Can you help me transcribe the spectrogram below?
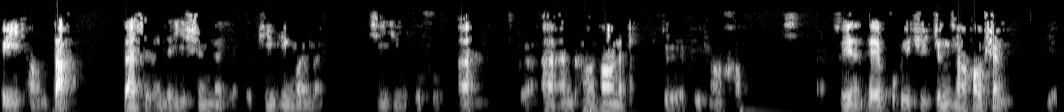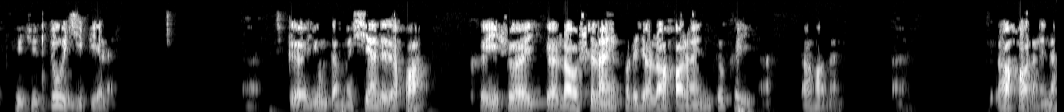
非常大，但是人的一生呢，也会平平稳稳。幸幸福福啊，这个安安康康的，这个也非常好。所以呢，他也不会去争强好胜，也不会去妒忌别人。呃，这个用咱们现在的话，可以说一个老实人或者叫老好人都可以啊，老好人啊，老好人呢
